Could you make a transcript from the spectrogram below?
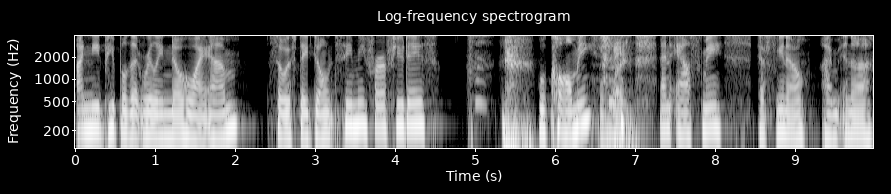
I need people that really know who I am. So if they don't see me for a few days, will call me Right. and ask me if, you know, I'm in a,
